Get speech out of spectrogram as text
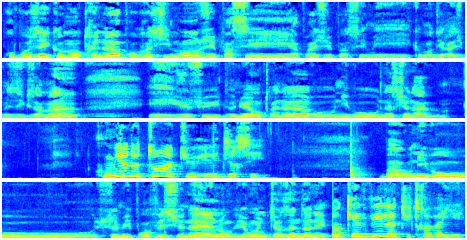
proposé comme entraîneur. Progressivement, j'ai passé, après j'ai passé mes, comment dirais-je, mes examens, et je suis devenu entraîneur au niveau national. Combien de temps as-tu exercé? Bah, Au niveau semi-professionnel, environ une quinzaine d'années. Dans quelle ville as-tu travaillé?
